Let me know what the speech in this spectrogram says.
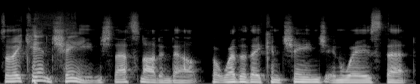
so they can change, that's not in doubt. But whether they can change in ways that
